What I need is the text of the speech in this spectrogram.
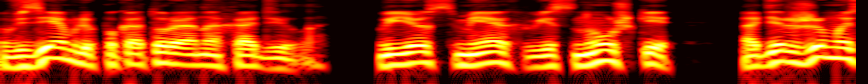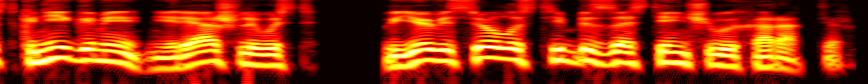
в землю, по которой она ходила, в ее смех, веснушки, одержимость книгами, неряшливость, в ее веселость и беззастенчивый характер.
